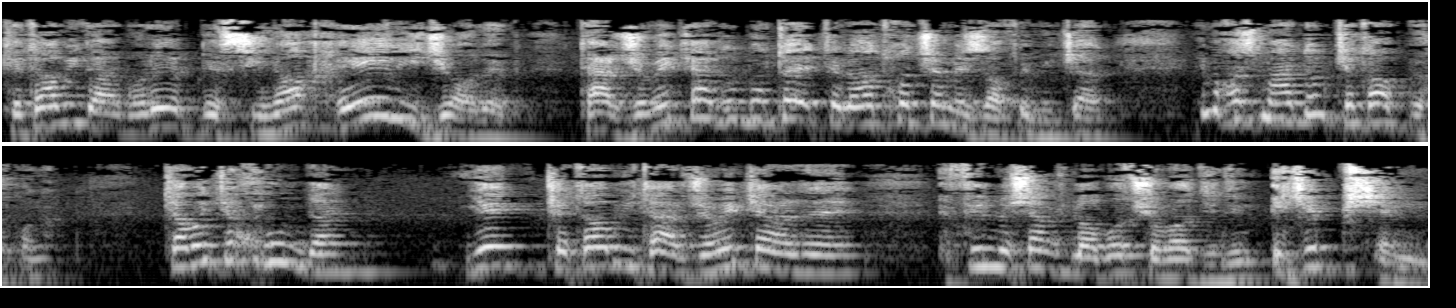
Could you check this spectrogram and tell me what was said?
کتابی درباره ابن سینا خیلی جالب. ترجمه کرد و تا اطلاعات خودشم اضافه می‌کرد. این می‌خواست مردم کتاب بخونن. کمایی که خوندن یک کتابی ترجمه کرده فیلمش هم لابد شما دیدیم ایجپشن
